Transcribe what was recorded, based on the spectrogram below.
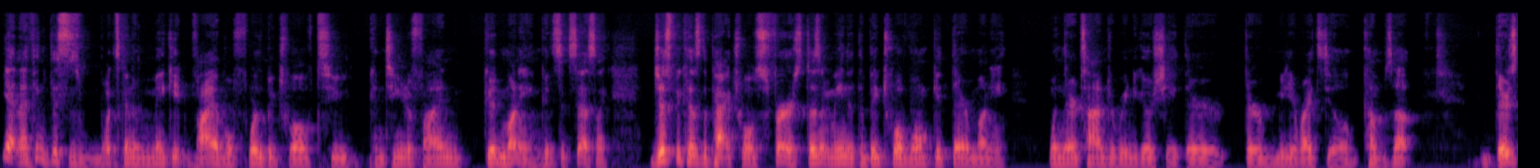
Yeah, and I think this is what's going to make it viable for the Big 12 to continue to find good money and good success. Like just because the Pac 12's first doesn't mean that the Big 12 won't get their money when their time to renegotiate their their media rights deal comes up. There's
